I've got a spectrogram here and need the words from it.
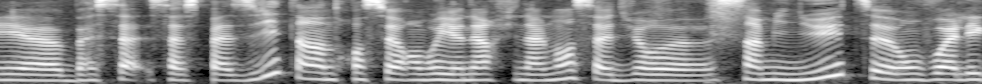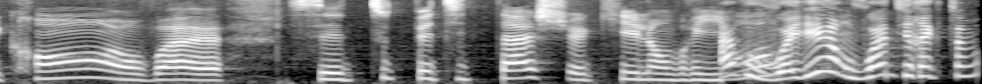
Et euh, bah, ça, se passe vite. Hein. Un transfert embryonnaire, finalement, ça dure euh, cinq minutes. On voit l'écran, on voit euh, cette toute petite tache qui est l'embryon. Ah, vous voyez, on voit directement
